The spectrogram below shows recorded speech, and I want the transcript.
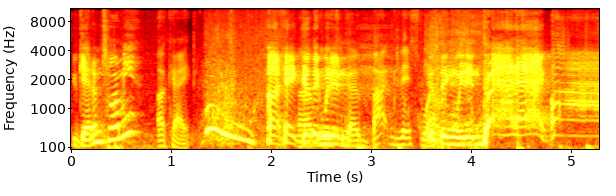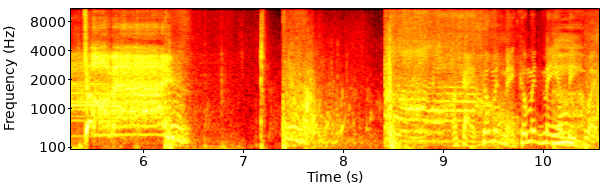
You get him, Tommy? Okay. Uh, hey, good uh, thing we to didn't. go back this way. Good thing we didn't panic! Tommy! Okay, come with me. Come with me and be quick.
